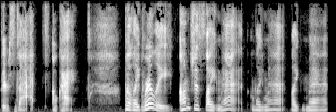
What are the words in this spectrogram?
there's that. Okay. But like really, I'm just like mad. Like mad. Like mad.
